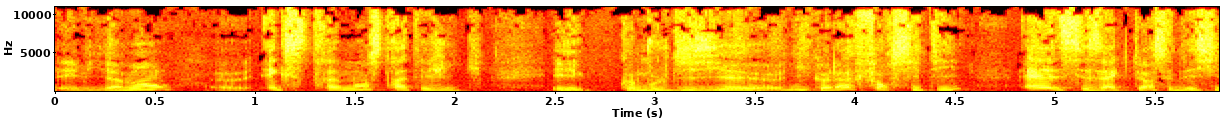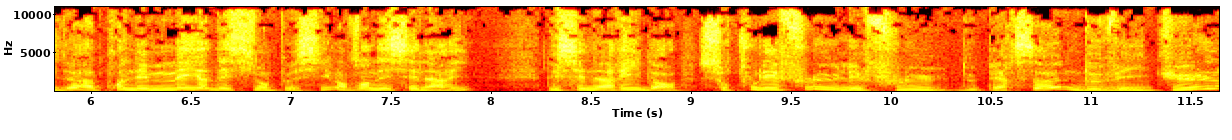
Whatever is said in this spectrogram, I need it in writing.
évidemment euh, extrêmement stratégiques. Et comme vous le disiez euh, Nicolas, Fort City aide ces acteurs, ces décideurs à prendre les meilleures décisions possibles en faisant des scénarios Des scénarios dans, sur tous les flux, les flux de personnes, de véhicules,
